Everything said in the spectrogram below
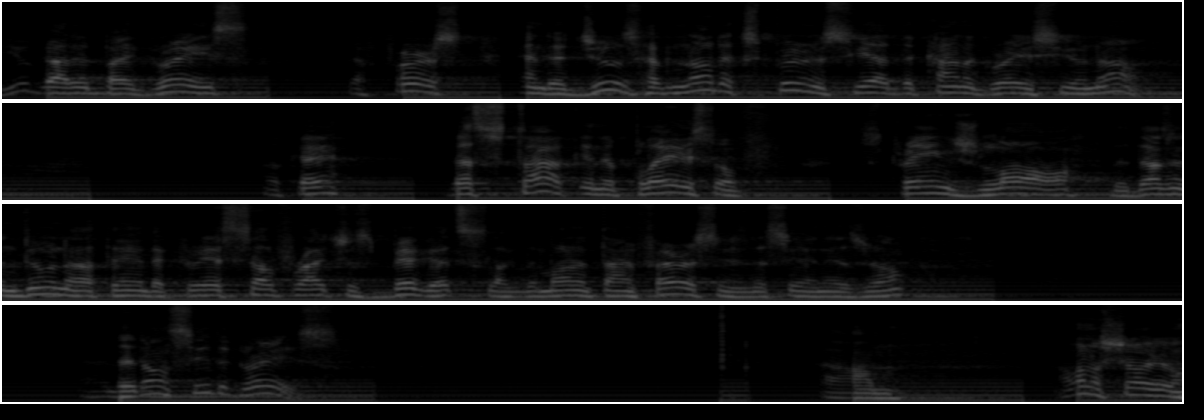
you got it by grace the first, and the Jews have not experienced yet the kind of grace you know. Okay? They're stuck in a place of strange law that doesn't do nothing, that creates self righteous bigots like the modern time Pharisees they see in Israel. And they don't see the grace. Um, I want to show you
